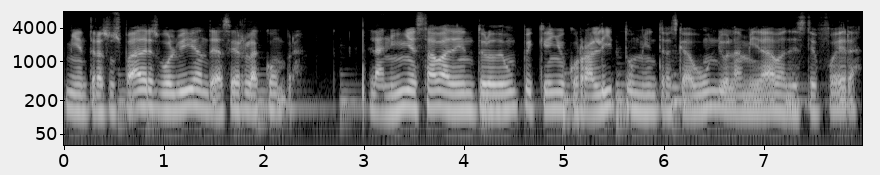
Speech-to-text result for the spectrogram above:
mientras sus padres volvían de hacer la compra. La niña estaba dentro de un pequeño corralito mientras que Abundio la miraba desde fuera.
